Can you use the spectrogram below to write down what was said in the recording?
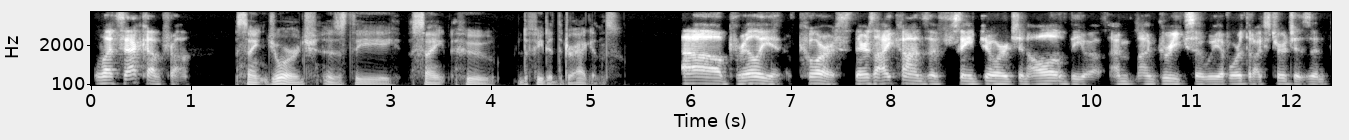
What's that come from? Saint George is the saint who defeated the dragons. Oh, brilliant! Of course, there's icons of Saint George in all of the. I'm I'm Greek, so we have Orthodox churches, and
